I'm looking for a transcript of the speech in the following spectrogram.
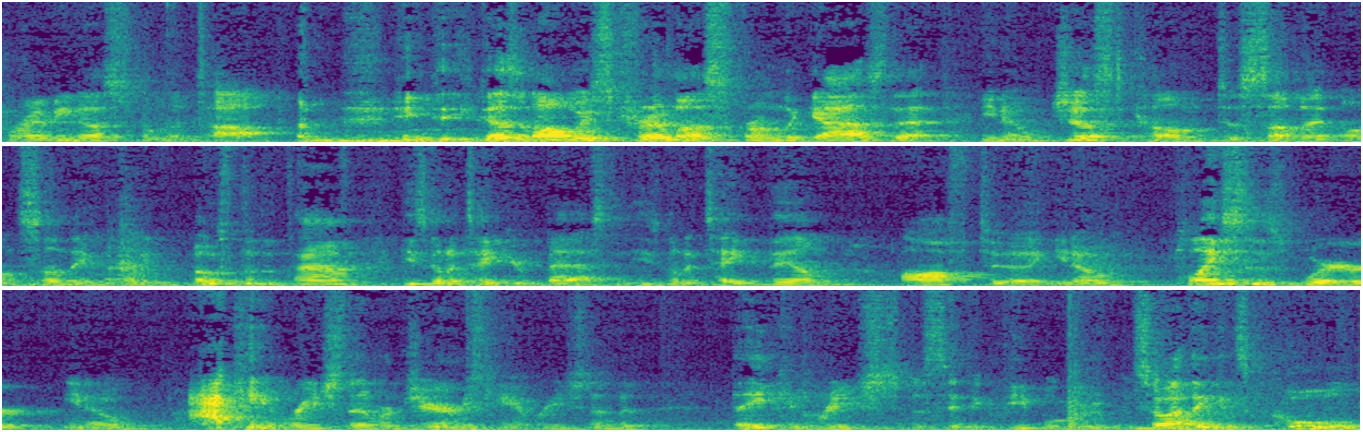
trimming us from the top. Mm-hmm. he, he doesn't always trim us from the guys that you know just come to Summit on Sunday morning. Most of the time, he's going to take your best, and he's going to take them off to you know places where you know I can't reach them or Jeremy can't reach them, but they can reach specific people groups. So I think it's cool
